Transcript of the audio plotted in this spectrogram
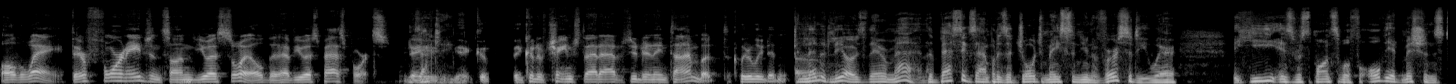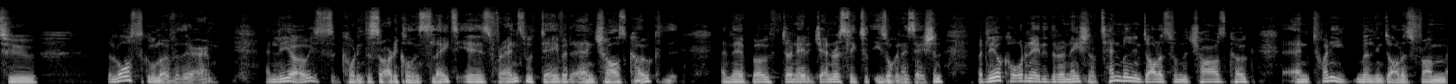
all the way. They're foreign agents on U.S. soil that have U.S. passports. Exactly. They, they, could, they could have changed that attitude at any time, but clearly didn't. And Leonard Leo is their man. The best example is at George Mason University, where he is responsible for all the admissions to the law school over there. And Leo, is, according to this article in Slate, is friends with David and Charles Koch, and they've both donated generously to his organization. But Leo coordinated the donation of $10 million from the Charles Koch and $20 million from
